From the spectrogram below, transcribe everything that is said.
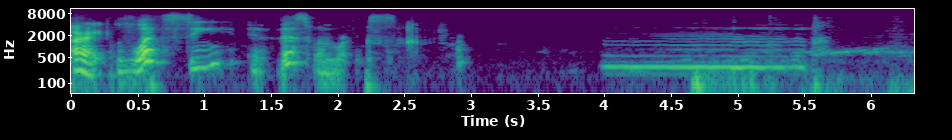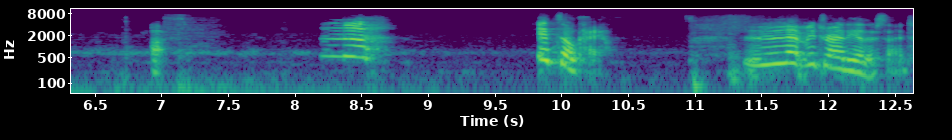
All right, let's see if this one works. Mm, off. Nah, it's okay. Let me try the other side.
